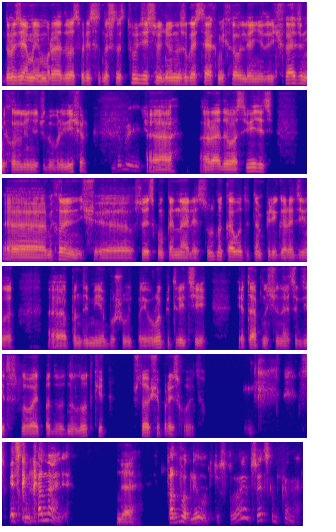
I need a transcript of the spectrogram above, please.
Друзья мои, мы рады вас приветствовать в нашей студии. Сегодня у нас в гостях Михаил Леонидович Хазин. Михаил Леонидович, добрый вечер. Добрый вечер. Э, рады вас видеть. Э, Михаил Леонидович, э, в Советском канале судно кого-то там перегородило. Пандемия бушует по Европе. Третий этап начинается. Где-то всплывают подводные лодки. Что вообще происходит? В Советском канале? Да подводные лодки всплывают в Советском канале.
